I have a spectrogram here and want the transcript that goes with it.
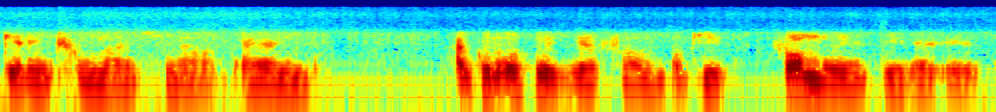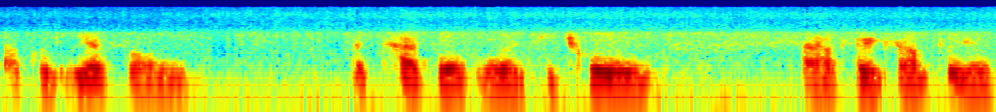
getting two months now, and I could also hear from okay from Wednesday that is I could hear from the type of words he chose. Uh, for example, he would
